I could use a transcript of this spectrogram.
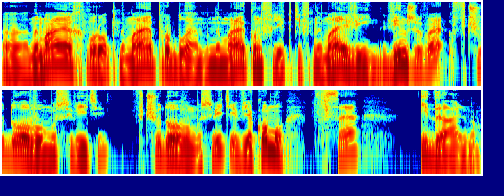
Е, Немає хвороб, немає проблем, немає конфліктів, немає війн. Він живе в чудовому світі, в чудовому світі, в якому все ідеально.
